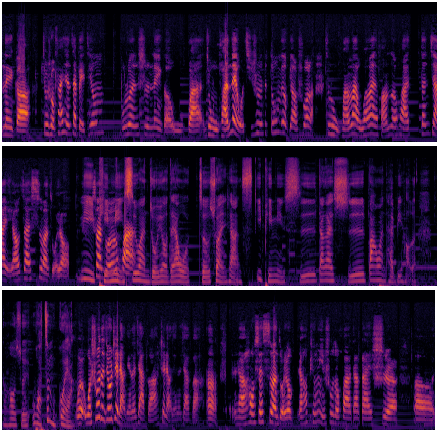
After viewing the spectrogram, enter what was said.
那个就是我发现在北京。不论是那个五环，就五环内，我其实都没有必要说了。就是五环外，五环外的房子的话，单价也要在四万左右，一平米四万左右。等下我折算一下，一平米十大概十八万台币好了。然后所以哇，这么贵啊！我我说的就是这两年的价格啊，这两年的价格，嗯，然后在四万左右，然后平米数的话大概是呃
